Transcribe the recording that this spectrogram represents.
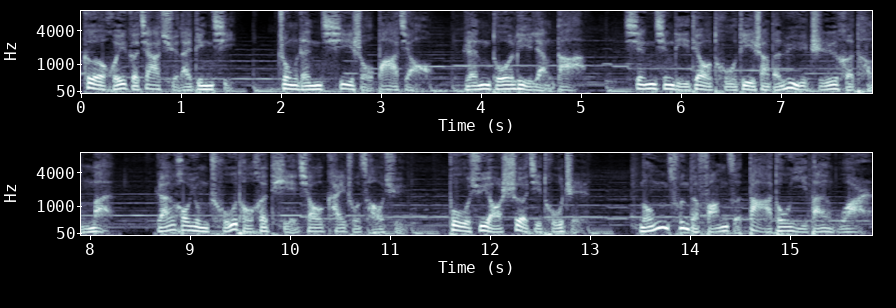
各回各家取来兵器，众人七手八脚，人多力量大，先清理掉土地上的绿植和藤蔓，然后用锄头和铁锹开出槽渠。不需要设计图纸，农村的房子大都一般无二，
